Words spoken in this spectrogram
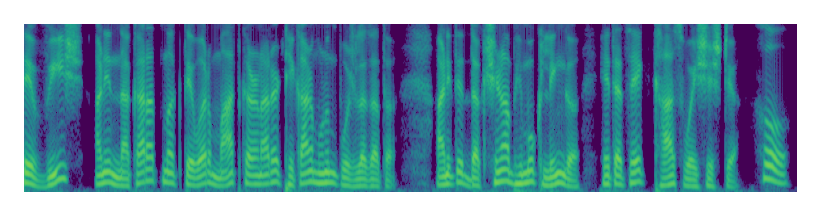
ते विष आणि नकारात्मकतेवर मात करणारं ठिकाण म्हणून पूजलं जातं. आणि ते दक्षिणाभिमुख लिंग हे त्याचे एक खास वैशिष्ट्य. हो.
